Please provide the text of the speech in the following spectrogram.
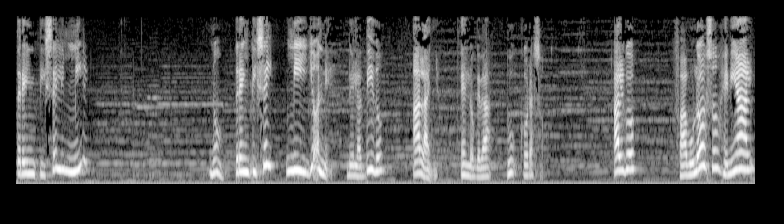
36 mil, no, 36 millones de latidos al año. Es lo que da tu corazón. Algo fabuloso, genial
